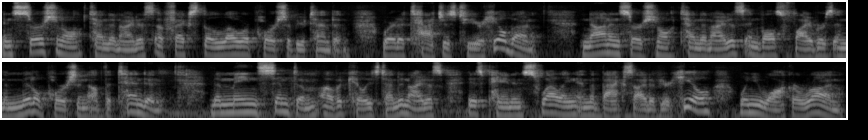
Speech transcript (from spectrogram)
Insertional tendonitis affects the lower portion of your tendon, where it attaches to your heel bone. Non insertional tendonitis involves fibers in the middle portion of the tendon. The main symptom of Achilles tendonitis is pain and swelling in the backside of your heel when you walk or run.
